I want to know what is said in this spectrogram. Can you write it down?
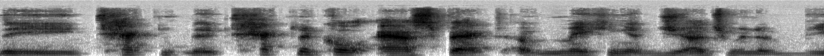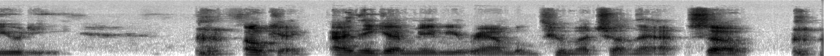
the, tech, the technical aspect of making a judgment of beauty. okay, I think I maybe rambled too much on that. So,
